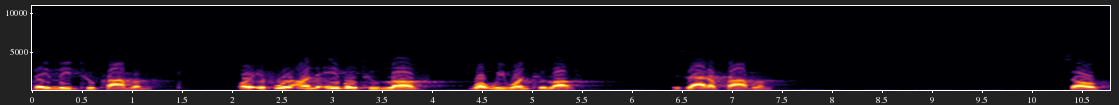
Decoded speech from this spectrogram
they lead to problems, or if we're unable to love what we want to love, is that a problem? So,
